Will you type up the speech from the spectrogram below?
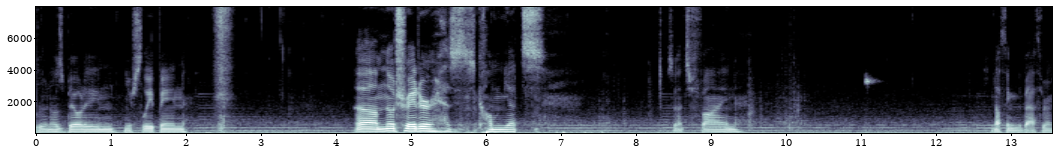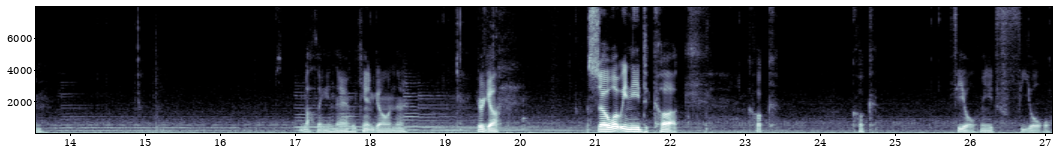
Bruno's building. You're sleeping. Um, no trader has come yet. So that's fine. There's nothing in the bathroom. Nothing in there. We can't go in there. Here we go. So what we need to cook cook, cook, fuel. We need fuel.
